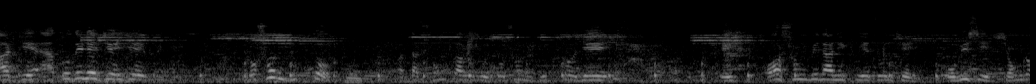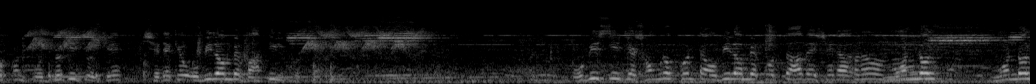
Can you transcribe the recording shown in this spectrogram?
আর যে এতদিনে যে যে তোষণযুক্ত, অর্থাৎ সংখ্যালঘু তোষণযুক্ত যে এই অসাংবিধানিক ইয়ে চলছে ওবিসির সংরক্ষণ পদ্ধতি চলছে সেটাকে অবিলম্বে বাতিল করতে ওবিসি যে সংরক্ষণটা অবিলম্বে করতে হবে সেটা মণ্ডল মণ্ডল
